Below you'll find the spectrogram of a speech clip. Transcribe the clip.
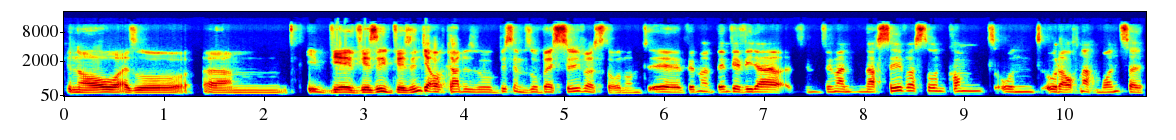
Genau, also ähm, wir, wir, sind, wir sind ja auch gerade so ein bisschen so bei Silverstone und äh, wenn man, wenn wir wieder, wenn man nach Silverstone kommt und oder auch nach Monza,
